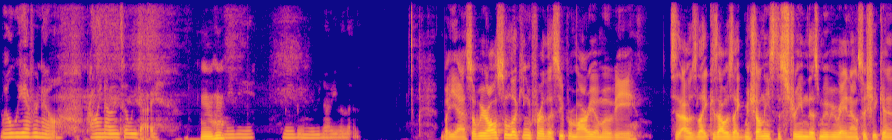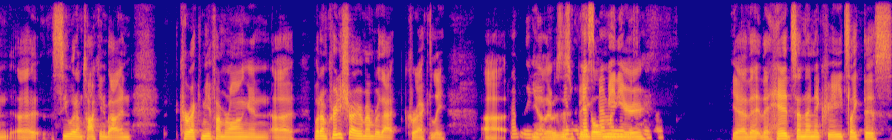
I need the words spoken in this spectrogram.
Will we ever know? Probably not until we die. hmm Maybe maybe maybe not even then. but yeah so we are also looking for the super mario movie so i was like because i was like michelle needs to stream this movie right now so she can uh see what i'm talking about and correct me if i'm wrong and uh but i'm pretty sure i remember that correctly uh You know, there was this big old memory of the meteor. two of us. yeah that that hits and then it creates like this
